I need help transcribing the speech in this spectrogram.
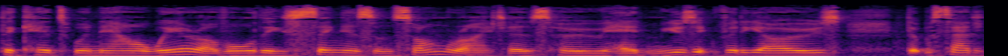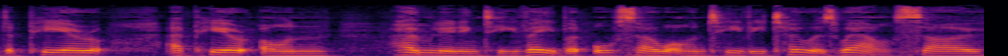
the kids were now aware of all these singers and songwriters who had music videos that were started to appear appear on home learning TV but also on TV2 as well so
